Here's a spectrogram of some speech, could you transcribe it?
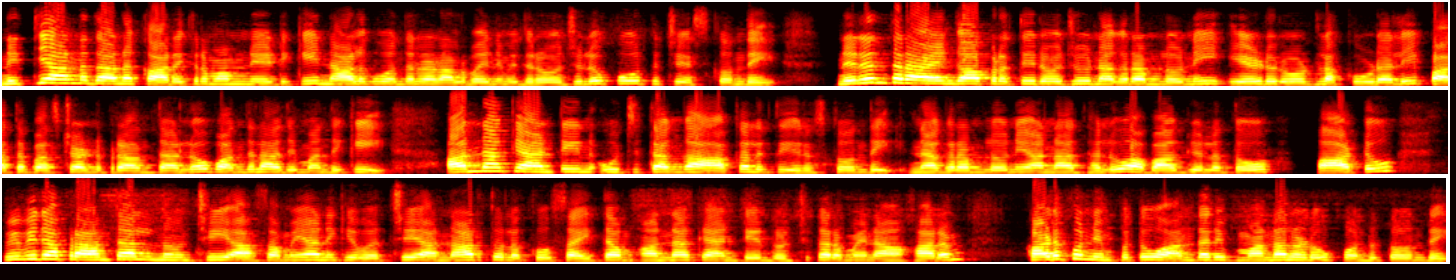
నిత్య అన్నదాన కార్యక్రమం నేటికి నాలుగు వందల నలభై ఎనిమిది రోజులు పూర్తి చేసుకుంది. నిరంతరాయంగా ప్రతిరోజు నగరంలోని ఏడు రోడ్ల కూడలి పాత బస్టాండ్ ప్రాంతాల్లో వందలాది మందికి అన్నా క్యాంటీన్ ఉచితంగా ఆకలి తీరుస్తోంది. నగరంలోని అనాథలు అభాగ్యులతో పాటు వివిధ ప్రాంతాల నుంచి ఆ సమయానికి వచ్చే అన్నార్థులకు సైతం అన్నా క్యాంటీన్ రుచికరమైన ఆహారం కడుపు నింపుతూ అందరి మన్ననలు పొందుతోంది.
